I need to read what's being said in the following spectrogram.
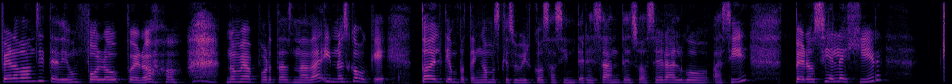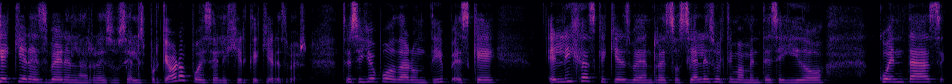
perdón si te di un follow, pero no me aportas nada y no es como que todo el tiempo tengamos que subir cosas interesantes o hacer algo así, pero sí elegir qué quieres ver en las redes sociales, porque ahora puedes elegir qué quieres ver. Entonces, si yo puedo dar un tip, es que elijas qué quieres ver en redes sociales. Últimamente he seguido cuentas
